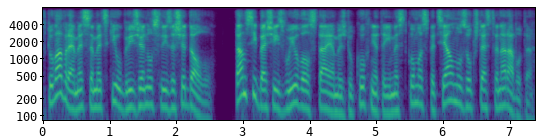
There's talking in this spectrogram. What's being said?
В това време Самецки обрижено слизаше долу. Там си беше извоювал стая между кухнята и месткома специално за обществена работа.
